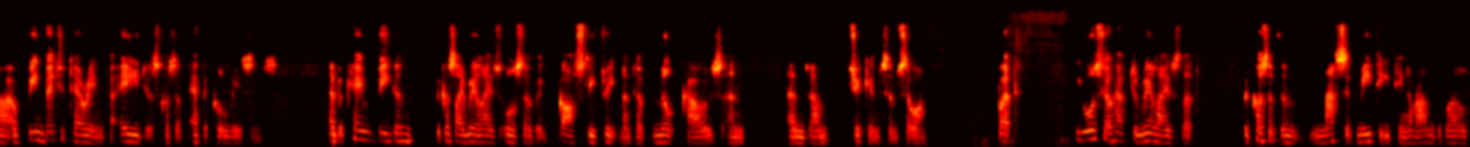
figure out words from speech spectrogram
Uh, I've been vegetarian for ages because of ethical reasons. I became vegan because I realized also the ghastly treatment of milk cows and and um, chickens and so on. But you also have to realize that because of the massive meat eating around the world,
